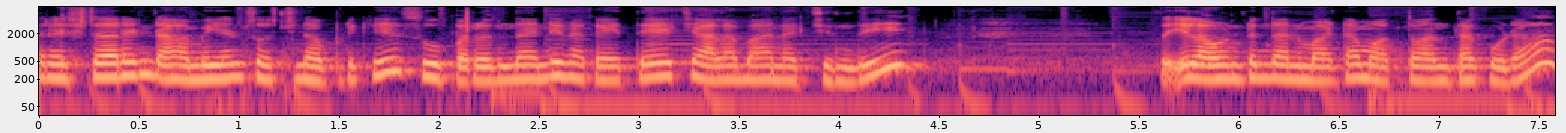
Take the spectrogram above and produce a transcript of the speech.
రెస్టారెంట్ అంబియన్స్ వచ్చినప్పటికి సూపర్ ఉందండి. నాకైతే చాలా బాగా నచ్చింది. ఇలా ఉంటుందన్నమాట మొత్తం అంతా కూడా.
